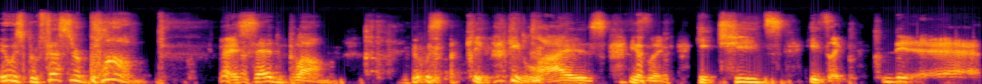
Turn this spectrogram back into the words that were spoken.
It was Professor Plum. I said Plum. it was like he, he lies. He's like he cheats. He's like yeah.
